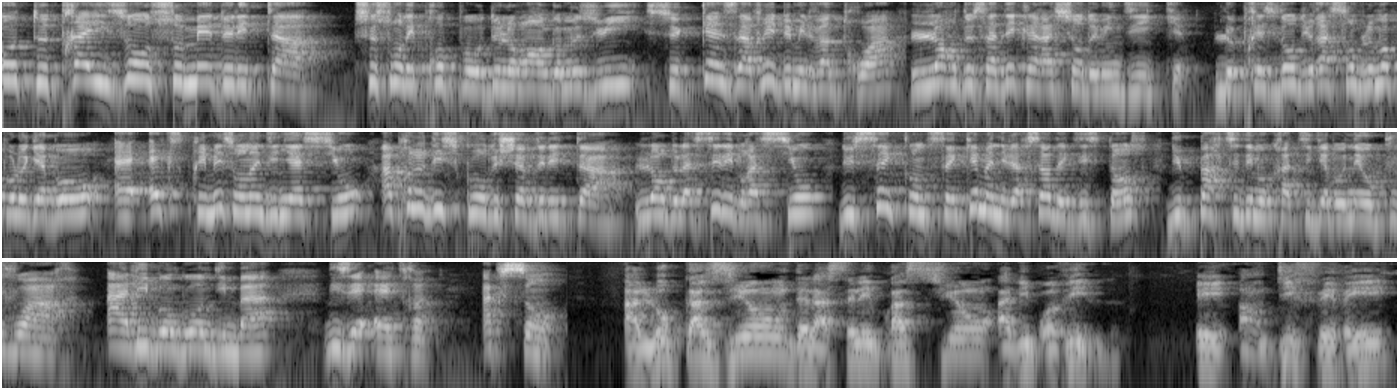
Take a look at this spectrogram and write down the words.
Haute trahison au sommet de l'État. Ce sont les propos de Laurent Gomezui ce 15 avril 2023 lors de sa déclaration de Mindic. Le président du Rassemblement pour le Gabon a exprimé son indignation après le discours du chef de l'État lors de la célébration du 55e anniversaire d'existence du Parti démocratique gabonais au pouvoir. Ali Bongo Ndimba disait être absent. À l'occasion de la célébration à Libreville et en différé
